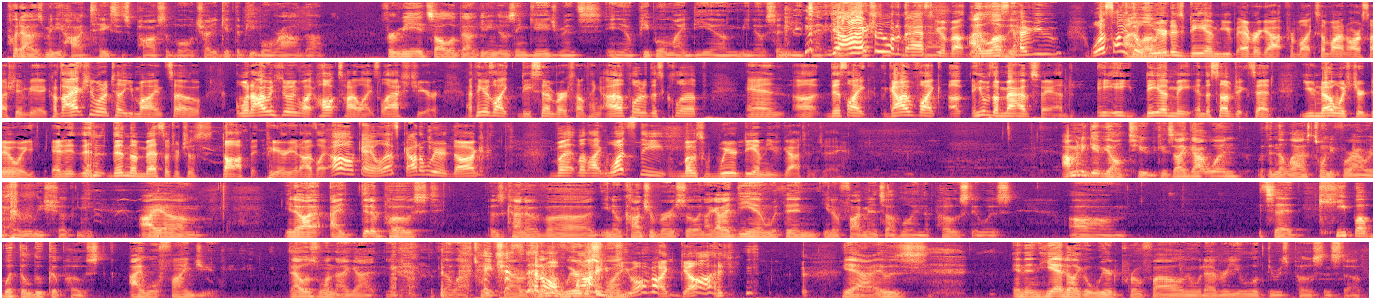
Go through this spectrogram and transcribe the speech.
put out as many hot takes as possible, try to get the people riled up. For me, it's all about getting those engagements, and, you know, people in my DM, you know, sending me yeah, I actually wanted to like ask that. you about this. I love it. Have you? What's like the weirdest it. DM you've ever got from like somebody on r slash NBA? Because I actually want to tell you mine. So when I was doing like Hawks highlights last year, I think it was like December or something. I uploaded this clip and uh, this like guy was like uh, he was a Mavs fan. He, he DM'd me and the subject said, "You know what you're doing," and it, then then the message was just "Stop it." Period. I was like, "Oh, okay. Well, that's kind of weird, dog." But but like, what's the most weird DM you've gotten, Jay? I'm gonna give y'all two because I got one within the last 24 hours that really shook me. I um, you know, I, I did a post it was kind of uh, you know controversial, and I got a DM within you know five minutes of uploading the post. It was, um, it said, "Keep up with the Luka post. I will find you." That was one that I got you know within the last twenty four hours. Then the weirdest one. You. Oh my god. yeah, it was, and then he had like a weird profile and whatever. You look through his posts and stuff.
